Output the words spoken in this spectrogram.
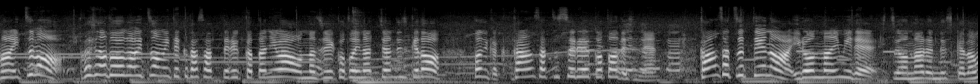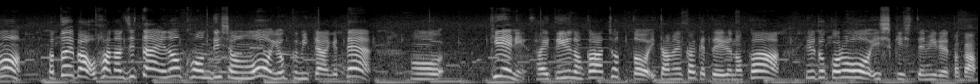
まあいつも私の動画をいつも見てくださってる方には同じことになっちゃうんですけどとにかく観察することですね。観察っていうのはいろんな意味で必要になるんですけども例えばお花自体のコンディションをよく見てあげてもう綺麗に咲いているのかちょっと傷めかけているのかっていうところを意識してみるとか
